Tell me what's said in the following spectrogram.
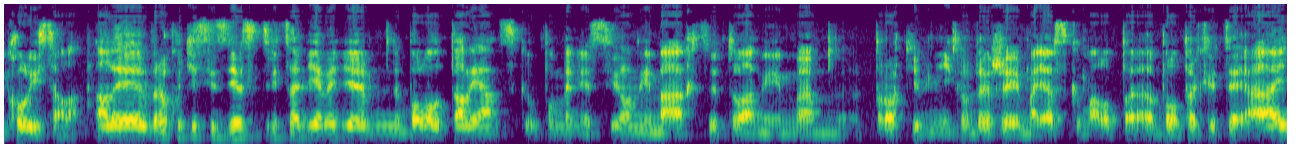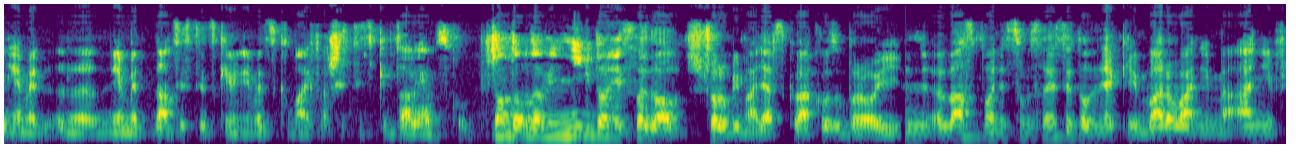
kolísala. Ale v roku 1939 bolo Taliansko pomerne silným a akceptovaným protivníkom, takže Maďarsko malo, bolo prekryté aj Neme, Neme, nacistickým Nemeckom aj fašistickým Talianskom. V tomto období nikto nesledoval, čo robí Maďarsko ako zbrojí. Aspoň som sa nestretol nejakým varovaním ani v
